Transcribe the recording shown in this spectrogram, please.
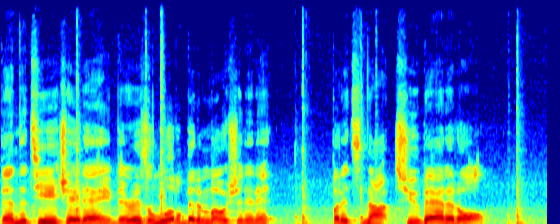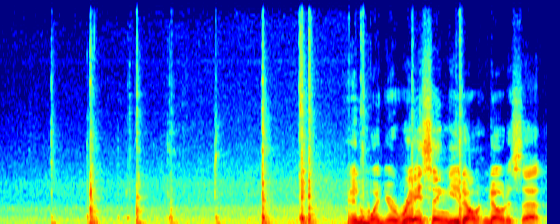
than the TH8A. There is a little bit of motion in it, but it's not too bad at all. And when you're racing, you don't notice that.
